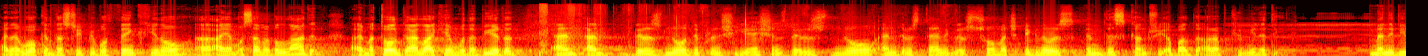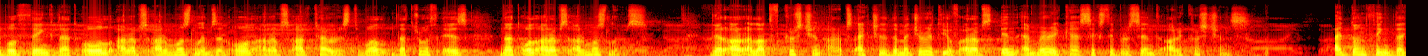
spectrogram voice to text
and I walk in the street, people think, you know, uh, I am Osama bin Laden. I'm a tall guy like him with a beard, and, and, and there is no differentiations, there is no understanding. There's so much ignorance in this country about the Arab community. Many people think that all Arabs are Muslims and all Arabs are terrorists. Well, the truth is, not all Arabs are Muslims there are a lot of Christian Arabs. Actually, the majority of Arabs in America, 60% are Christians. I don't think the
